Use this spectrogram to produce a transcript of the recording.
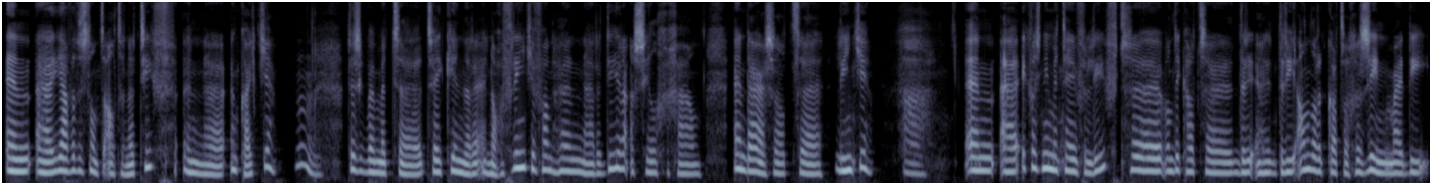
En uh, ja, wat is dan het alternatief? Een, uh, een katje. Hmm. Dus ik ben met uh, twee kinderen en nog een vriendje van hun naar het dierenasiel gegaan. En daar zat Lientje. Ah. En ik was niet meteen verliefd, want ik had drie, drie, andere katten gezien, maar die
